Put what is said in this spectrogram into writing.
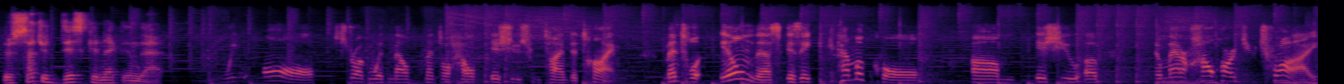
there's such a disconnect in that. We all struggle with mental health issues from time to time. Mental illness is a chemical um, issue of no matter how hard you try,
